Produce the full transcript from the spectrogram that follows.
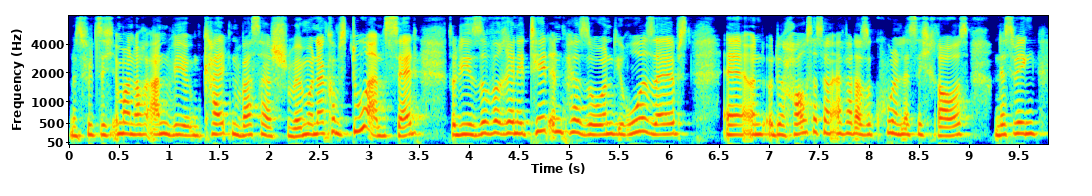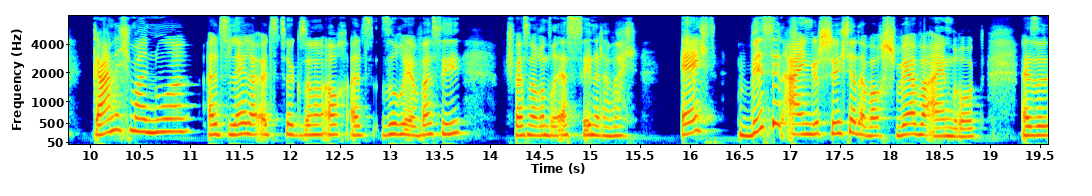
Und es fühlt sich immer noch an wie im kalten Wasser schwimmen. Und dann kommst du ans Set, so die Souveränität in Person, die Ruhe selbst. Äh, und, und du haust das dann einfach da so cool und lässt dich raus. Und deswegen gar nicht mal nur als Leila Öztürk, sondern auch als Surya Bassi. Ich weiß noch, unsere erste Szene, da war ich echt ein bisschen eingeschüchtert, aber auch schwer beeindruckt. Also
